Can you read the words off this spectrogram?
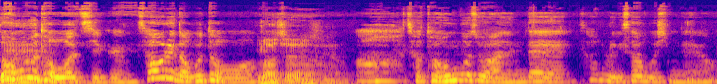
너무 음. 더워 지금. 서울이 너무 더워. 맞아요. 아, 저 더운 거 좋아하는데 서울로 이사 오고 싶네요.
